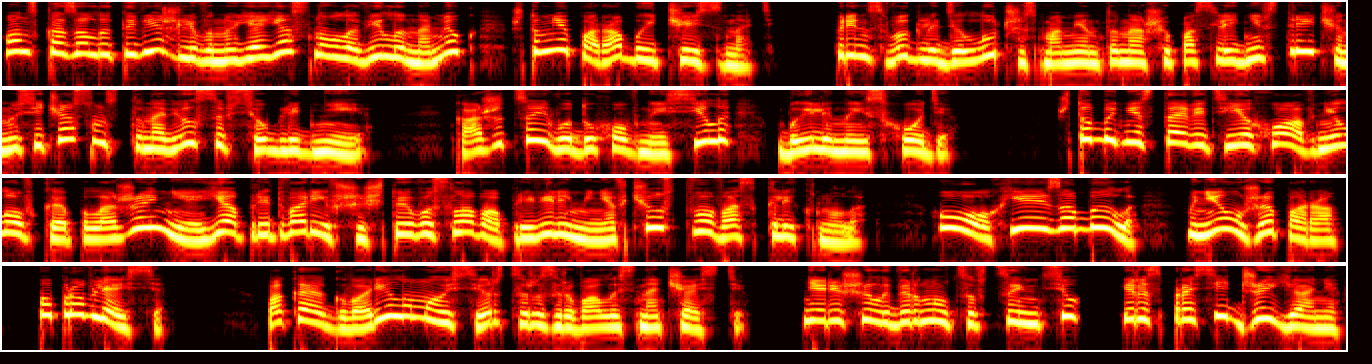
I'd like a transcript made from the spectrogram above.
Он сказал это вежливо, но я ясно уловила намек, что мне пора бы и честь знать. Принц выглядел лучше с момента нашей последней встречи, но сейчас он становился все бледнее. Кажется, его духовные силы были на исходе. Чтобы не ставить Ехуа в неловкое положение, я, притворившись, что его слова привели меня в чувство, воскликнула. «Ох, я и забыла, мне уже пора. Поправляйся. Пока я говорила, мое сердце разрывалось на части. Я решила вернуться в Цинцю и расспросить Джияня,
